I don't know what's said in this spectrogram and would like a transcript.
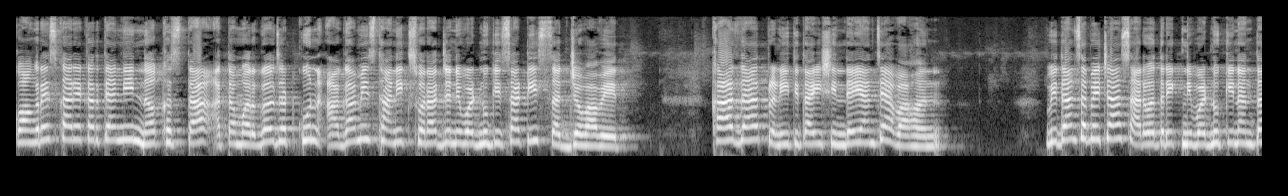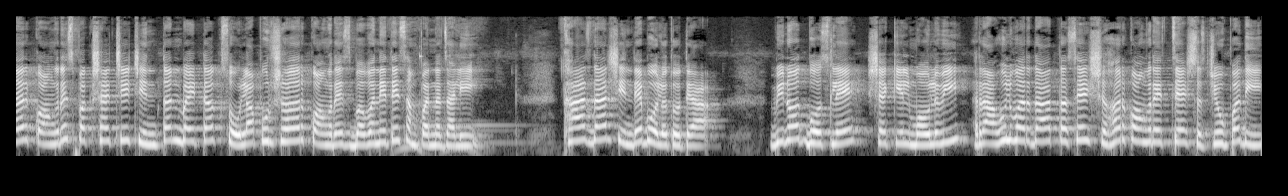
काँग्रेस कार्यकर्त्यांनी न खचता आता मरगळ झटकून आगामी स्थानिक स्वराज्य निवडणुकीसाठी सज्ज व्हावेत. खासदार प्रणितीताई शिंदे यांचे आवाहन. विधानसभेच्या सार्वत्रिक निवडणुकीनंतर काँग्रेस पक्षाची चिंतन बैठक सोलापूर शहर काँग्रेस भवन येथे संपन्न झाली. खासदार शिंदे बोलत होत्या विनोद भोसले शकील मौलवी राहुल वर्धा तसेच शहर काँग्रेसचे सचिवपदी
